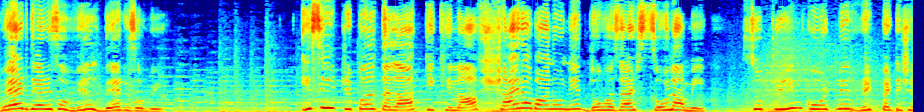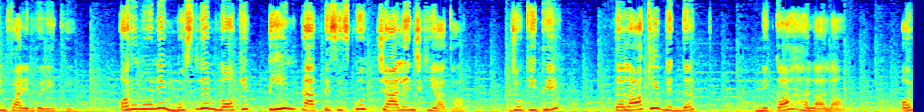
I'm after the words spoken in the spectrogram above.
where there is a will there is a way इसी ट्रिपल तलाक के खिलाफ शायरा बानो ने 2016 में सुप्रीम कोर्ट में रिट पिटिशन फ़ाइल करी थी और उन्होंने मुस्लिम लॉ के तीन प्रैक्टिसेस को चैलेंज किया था, जो कि थे तलाक बिद्दत, निकाह हलाला और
